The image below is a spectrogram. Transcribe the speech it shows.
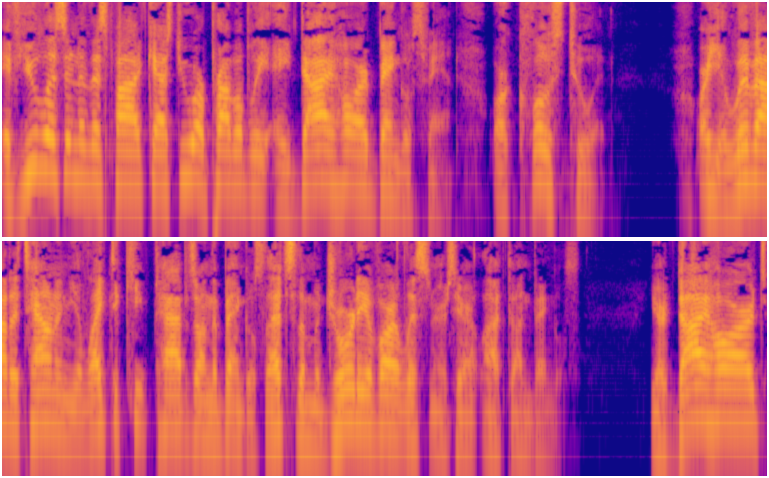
if you listen to this podcast, you are probably a diehard Bengals fan or close to it. Or you live out of town and you like to keep tabs on the Bengals. That's the majority of our listeners here at Locked On Bengals. You're diehards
